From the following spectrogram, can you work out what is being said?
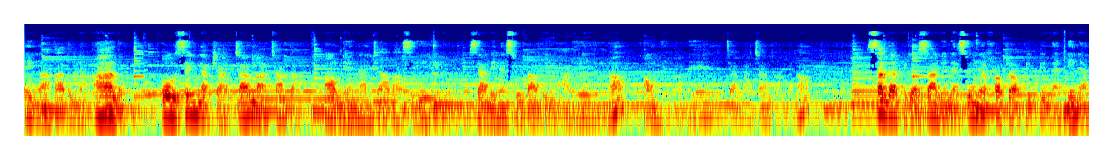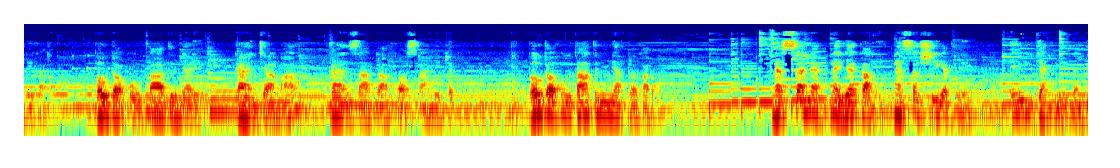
အင်္ဂါသားသမီးများအားလုံးကိုယ်စိတ်နှပြချမ်းသာချမ်းသာအောင်မြင်နိုင်ကြပါစေ။စံနေနဲ့ဆုတောင်းပေးပါလေနော်။အောင်မြင်ပါမယ်။ကြာမှချမ်းသာပါနော်။ဆက်လက်ပြီးတော့စံနေနဲ့ဆွေးနွေးဟောပြောပေးပေးမယ့်နေ့နာလေးကတော့ဗုဒ္ဓဘုသားသူများရဲ့ကံကြမှာ ကံစားတာဟောစတာလေးဖြစ်တယ်။ဗုဒ္ဓဘုသားသူများအတွက်ကတော့22ရက်ကနေ28ရက်ကလေးအဲဒီရက်ကလေးပဲည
